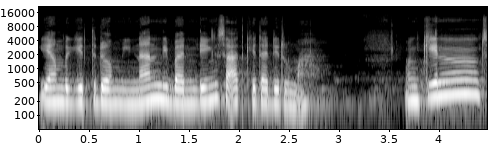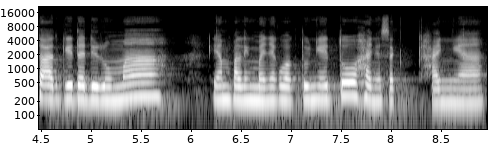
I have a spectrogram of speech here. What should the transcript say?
yang begitu dominan dibanding saat kita di rumah. Mungkin saat kita di rumah yang paling banyak waktunya itu hanya hanya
